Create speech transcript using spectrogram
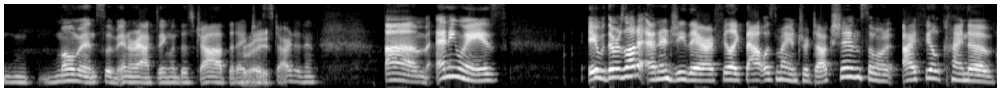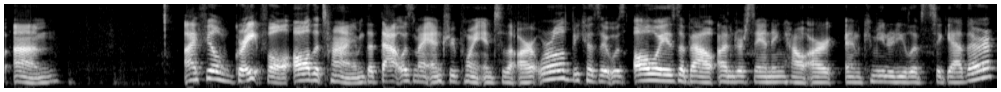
m- moments of interacting with this job that I Right. just started in. Um, anyways, it, there was a lot of energy there. I feel like that was my introduction. So I feel kind of, um, I feel grateful all the time that that was my entry point into the art world because it was always about understanding how art and community lives together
